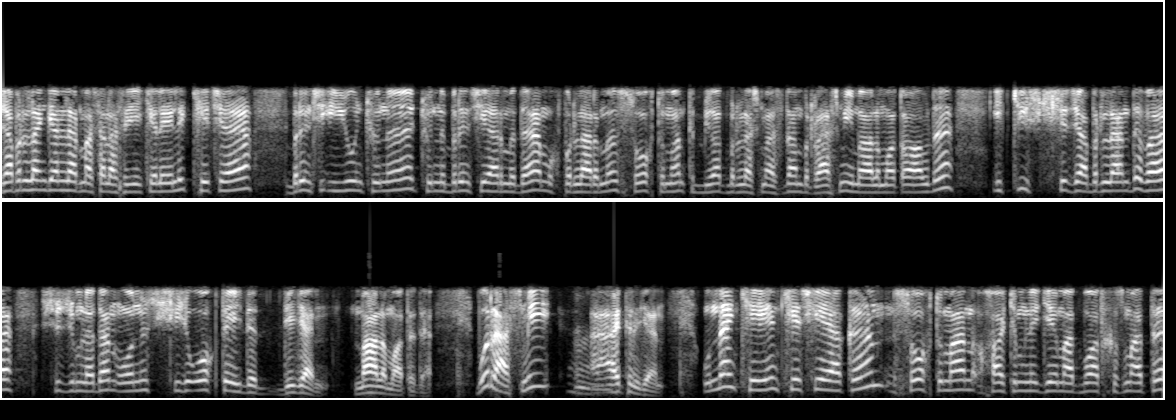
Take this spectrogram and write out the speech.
Jabrlanganlar masalasiga kelaylik. Kecha birinchi iyun kuni kunni birinchi yarmida muxbirlarimiz so'x tuman tibbiyot birlashmasidan bir rasmiy ma'lumot oldi. Ikki yuz kishi jabrlandi va shu jumladan o'n uch kishiga o'q tegdi degan. Ma'lumotida. Bu rasmiy aytilgan. Undan keyin kechga yaqin so'x tuman hokimligi matbuot xizmati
